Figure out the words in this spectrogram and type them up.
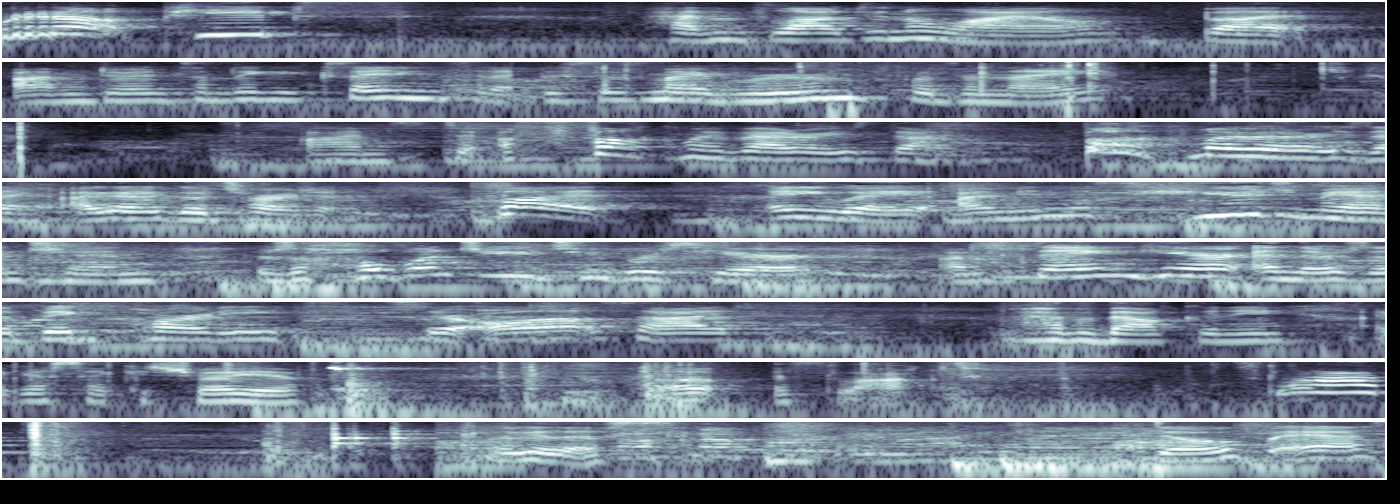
What up, peeps? Haven't vlogged in a while, but I'm doing something exciting today. This is my room for the night. I'm still, oh, ah, fuck, my battery's dying. Fuck, my battery's dying. I gotta go charge it. But anyway, I'm in this huge mansion. There's a whole bunch of YouTubers here. I'm staying here and there's a big party. So they're all outside. I have a balcony. I guess I could show you. Oh, it's locked. It's locked. Look at this. Dope ass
